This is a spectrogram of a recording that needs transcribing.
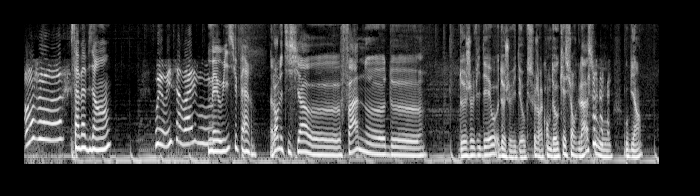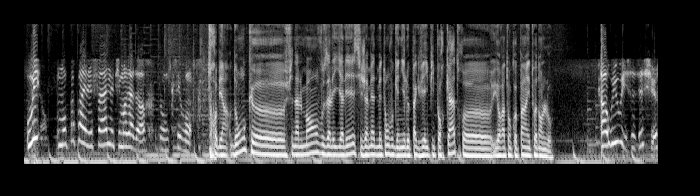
Bonjour. ça va bien Oui, oui, ça va et vous? Mais oui, super. Alors Laetitia, euh, fan euh, de de jeux vidéo, de jeux vidéo, qu'est-ce que je raconte, de hockey sur glace ou, ou bien? Oui, mon papa il est fan et puis moi j'adore, donc c'est bon. Trop bien. Donc euh, finalement, vous allez y aller. Si jamais, admettons, vous gagnez le pack VIP pour 4, il y aura ton copain et toi dans le lot. Ah oui, oui, ça c'est sûr.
